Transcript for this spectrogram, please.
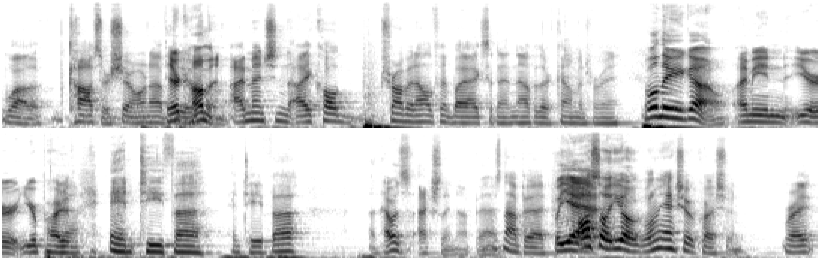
Wow, the cops are showing up. They're dude. coming. I mentioned I called Trump an elephant by accident. Now that they're coming for me. well, there you go. I mean, you're you're part of Antifa. Antifa. That was actually not bad. It's not bad. But yeah. Also, yo, let me ask you a question. Right.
